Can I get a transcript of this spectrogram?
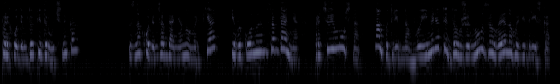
Переходимо до підручника, знаходимо завдання номер 5 і виконуємо завдання. Працюємо усно. Нам потрібно виміряти довжину зеленого відрізка.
